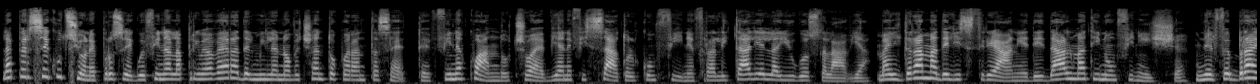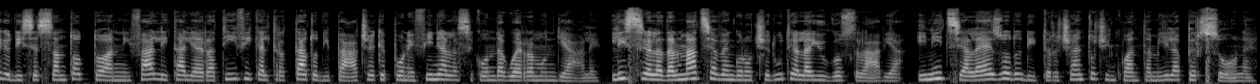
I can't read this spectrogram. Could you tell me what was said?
La persecuzione prosegue fino alla primavera del 1947, fino a quando, cioè, viene fissato il confine fra l'Italia e la Jugoslavia. Ma il dramma degli istriani e dei dalmati non finisce. Nel febbraio di 68 anni fa l'Italia ratifica il trattato di pace che pone fine alla seconda guerra mondiale. L'Istria e la Dalmazia vengono ceduti alla Jugoslavia. Inizia l'esodo di 350.000 persone.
